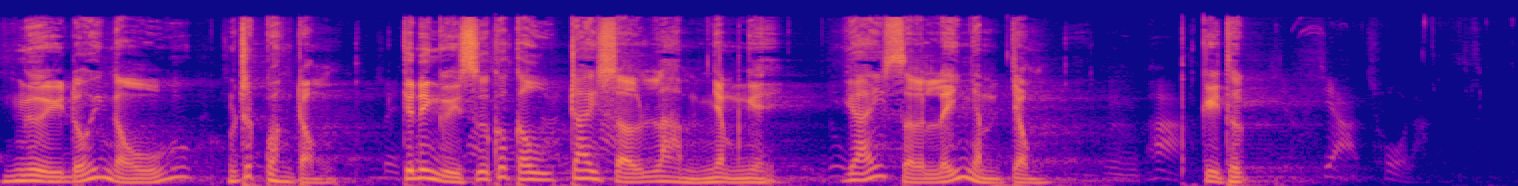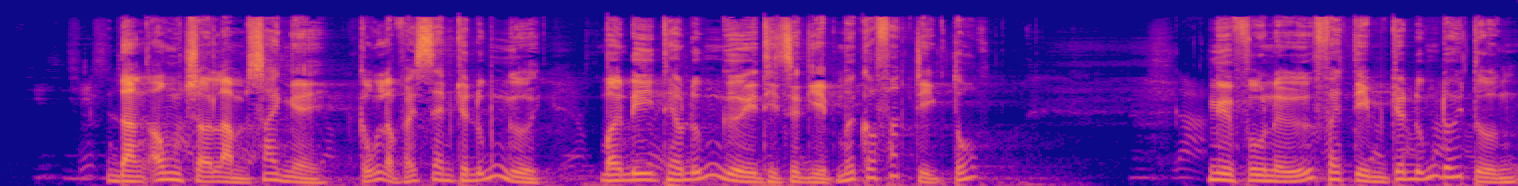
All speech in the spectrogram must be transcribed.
Người đối ngẫu rất quan trọng, Cho nên người xưa có câu, Trai sợ làm nhầm nghề, Gái sợ lấy nhầm chồng. Kỳ thực, Đàn ông sợ làm sai nghề Cũng là phải xem cho đúng người. Mà đi theo đúng người thì sự nghiệp mới có phát triển tốt. Người phụ nữ phải tìm cho đúng đối tượng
